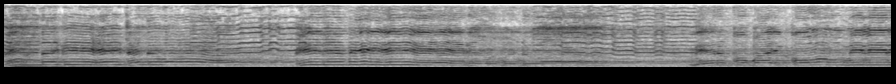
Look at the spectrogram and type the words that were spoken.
जिंदगी है झंडवा फिर भी मंडवा मेरे को बाई को मिली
